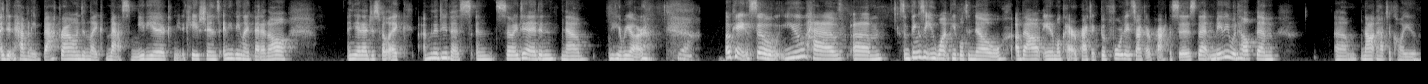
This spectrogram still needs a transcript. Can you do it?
I didn't have any background in like mass media, communications, anything like that at all. And yet I just felt like I'm going to do this. And so I did. And now here we are. Yeah. Okay. So you have, um, some things that you want people to know about animal chiropractic before they start their practices that maybe would help them um, not have to call you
